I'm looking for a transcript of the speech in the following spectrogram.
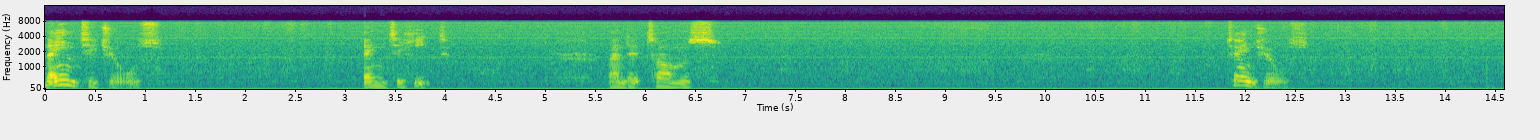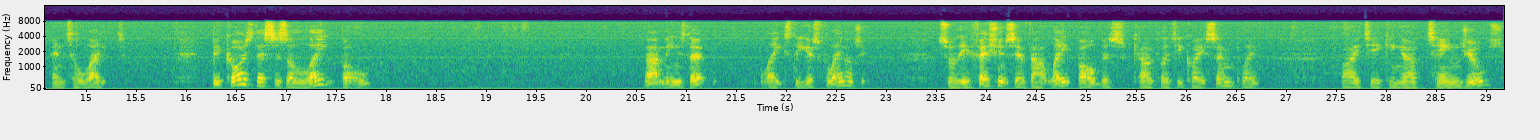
90 joules into heat and it turns ten joules into light. Because this is a light bulb, that means that light's the useful energy. So the efficiency of that light bulb is calculated quite simply by taking our 10 joules,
